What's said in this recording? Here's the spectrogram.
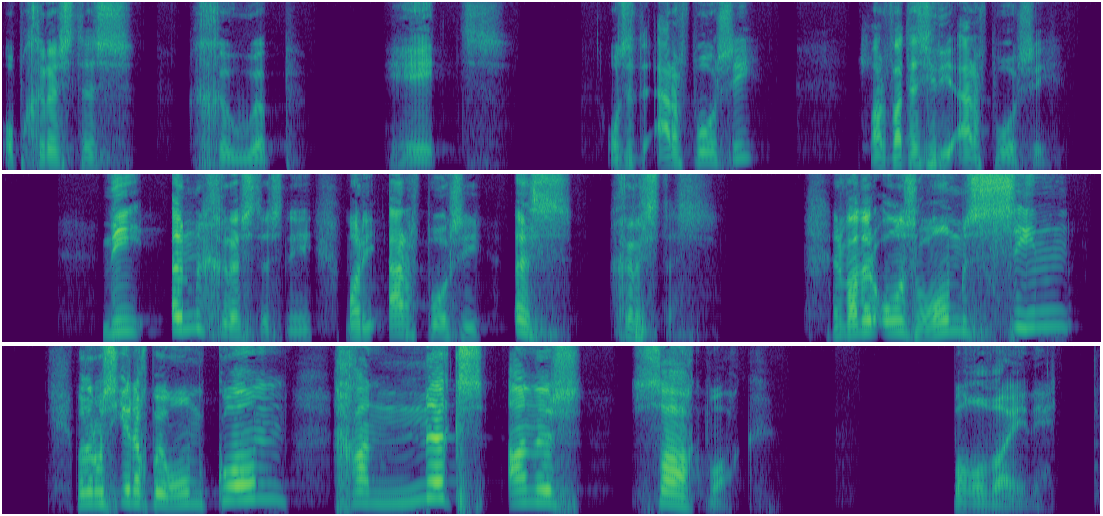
op Christus gehoop het. Ons het 'n erfporsie. Maar wat is hierdie erfporsie? Nie in Christus nie, maar die erfporsie is Christus. En wanneer ons hom sien, wanneer ons eendag by hom kom, gaan niks anders saak maak behalwe hy net.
